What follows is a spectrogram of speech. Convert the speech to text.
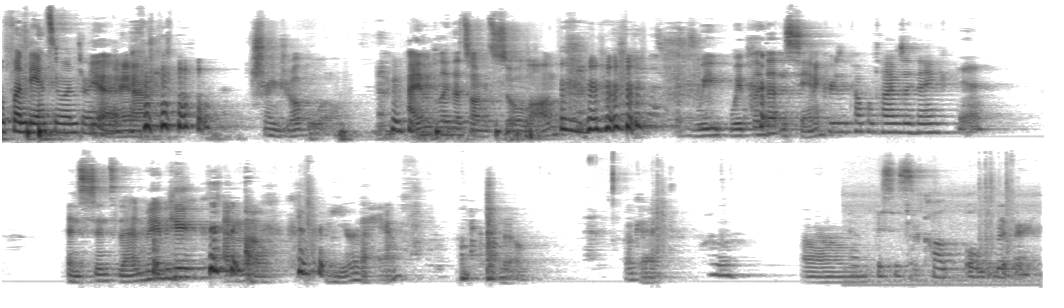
Fun dancing ones right Yeah, there. yeah. Change it up a little. I haven't played that song in so long. we we played that in Santa Cruz a couple times, I think. Yeah. And since then, maybe I don't know, a year and a half. No. Okay. Um, This is called Old River.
